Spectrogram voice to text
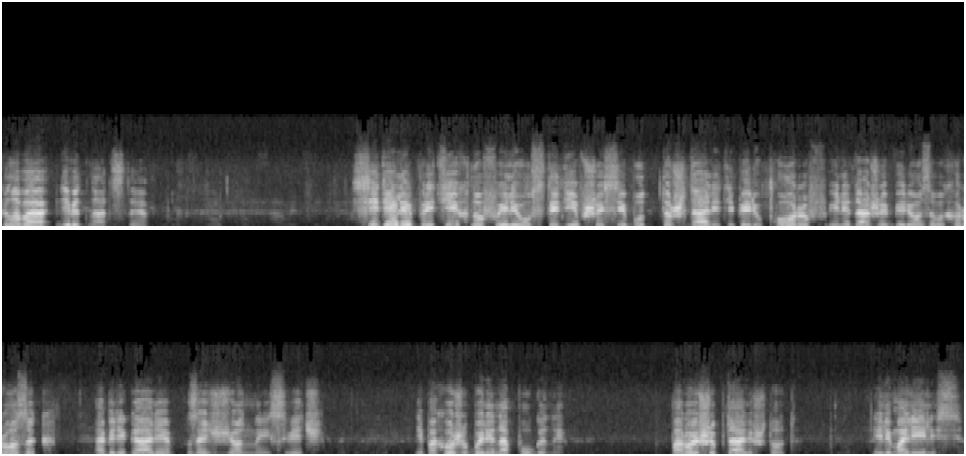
Глава 19 Сидели, притихнув или устыдившись, и будто ждали теперь укоров или даже березовых розок, оберегали зажженные свечи. И, похоже, были напуганы. Порой шептали что-то или молились.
